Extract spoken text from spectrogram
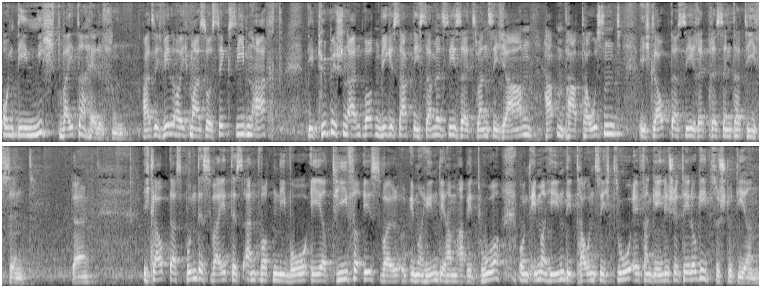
und die nicht weiterhelfen. Also ich will euch mal so sechs, sieben, acht, die typischen Antworten, wie gesagt, ich sammle sie seit 20 Jahren, habe ein paar tausend. Ich glaube, dass sie repräsentativ sind. Gell? Ich glaube, dass bundesweit das Antwortenniveau eher tiefer ist, weil immerhin, die haben Abitur und immerhin, die trauen sich zu, evangelische Theologie zu studieren.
